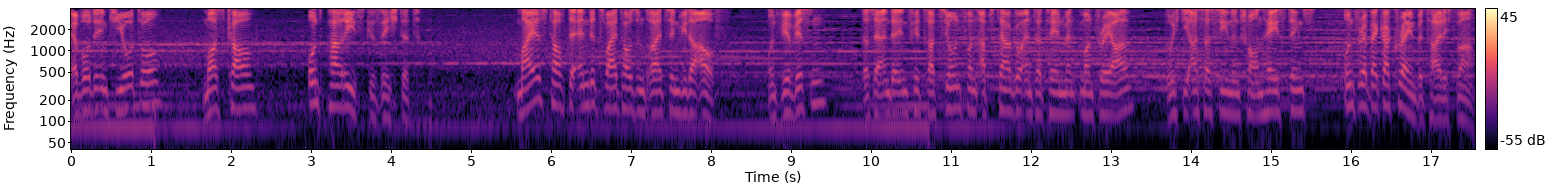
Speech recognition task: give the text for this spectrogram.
Er wurde in Kyoto, Moskau und Paris gesichtet. Miles tauchte Ende 2013 wieder auf. Und wir wissen, dass er an der Infiltration von Abstergo Entertainment Montreal durch die Assassinen Sean Hastings und Rebecca Crane beteiligt war.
